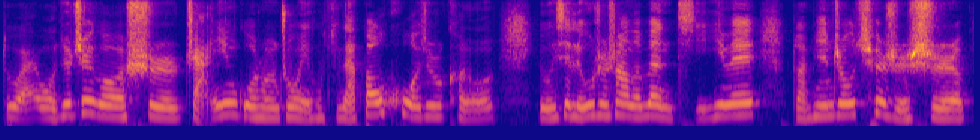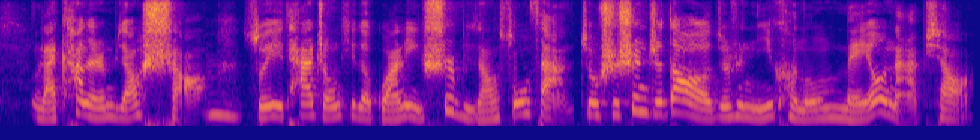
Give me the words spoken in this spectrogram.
对，我觉得这个是展映过程中也会存在，包括就是可能有一些流程上的问题，因为短片周确实是来看的人比较少，所以它整体的管理是比较松散，就是甚至到了就是你可能没有拿票，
